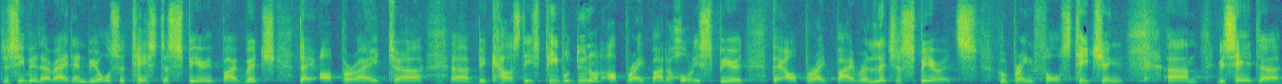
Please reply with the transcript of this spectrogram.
to see where they're at, and we also test the spirit by which they operate, uh, uh, because these people do not operate by the Holy Spirit, they operate by religious spirits who bring false teaching. Um, we said uh,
